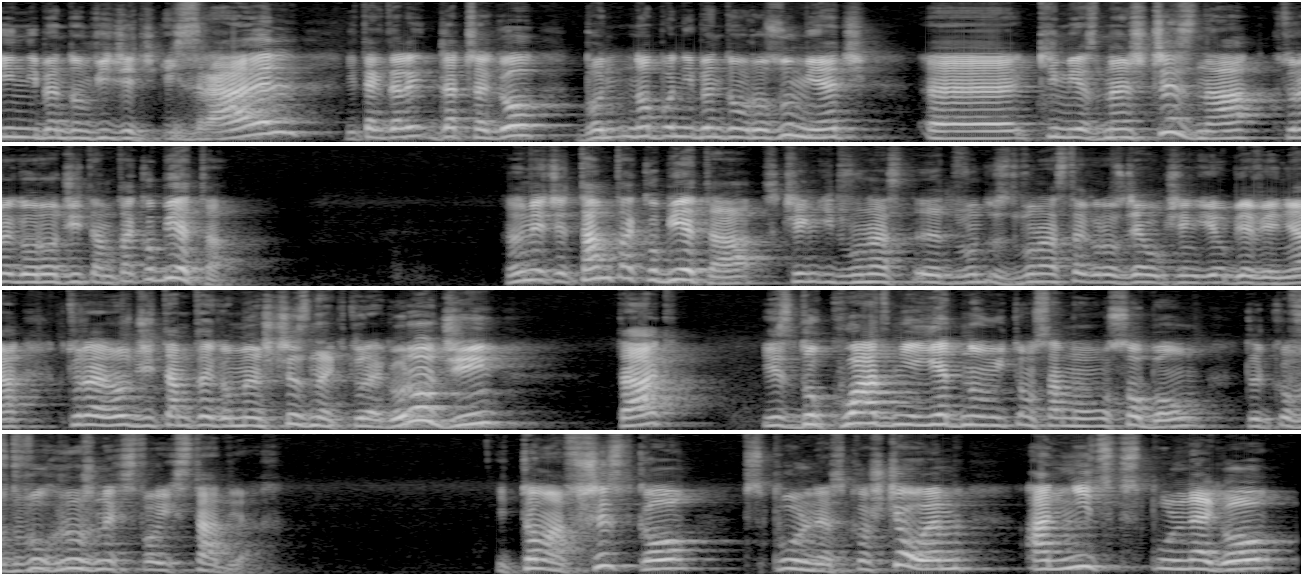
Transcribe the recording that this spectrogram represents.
inni będą widzieć Izrael i tak dalej. Dlaczego? Bo, no bo nie będą rozumieć, e, kim jest mężczyzna, którego rodzi tamta kobieta. Rozumiecie? Tamta kobieta z, księgi 12, e, z 12 rozdziału Księgi Objawienia, która rodzi tamtego mężczyznę, którego rodzi, tak? Jest dokładnie jedną i tą samą osobą, tylko w dwóch różnych swoich stadiach. I to ma wszystko wspólne z Kościołem, a nic wspólnego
